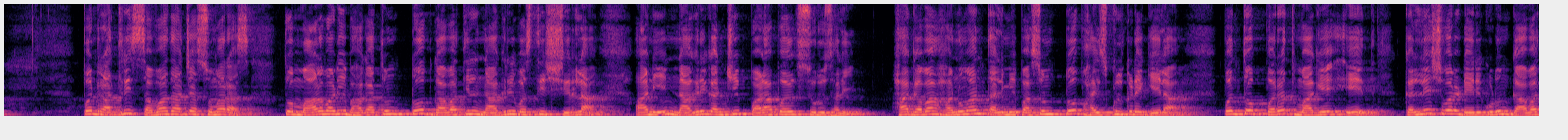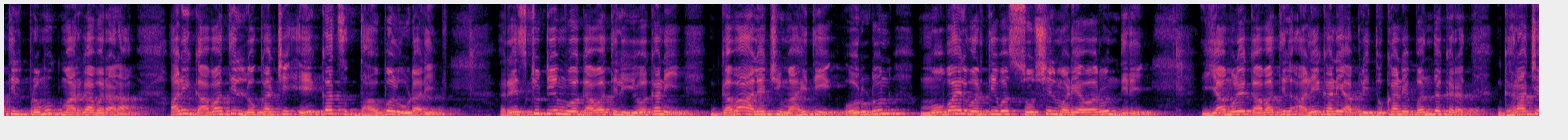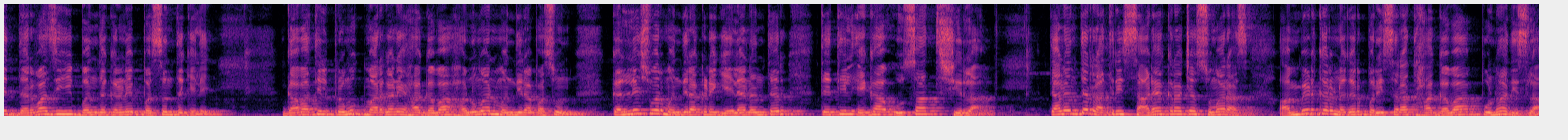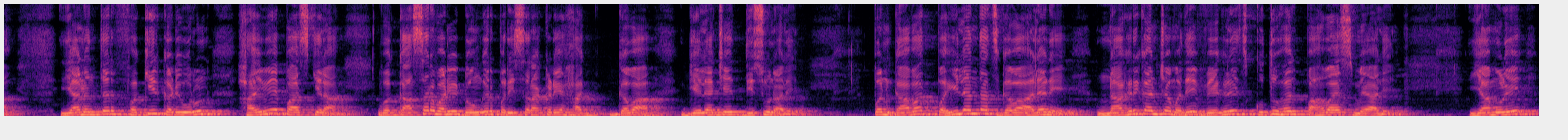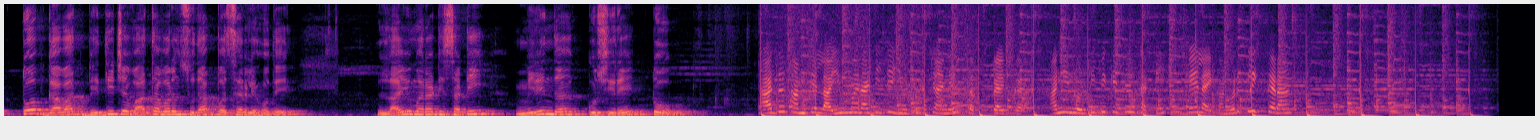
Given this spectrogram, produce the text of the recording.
पण रात्री सव्वा दहाच्या सुमारास तो माळवाडी भागातून टोप गावातील नागरी वस्तीत शिरला आणि नागरिकांची पळापळ सुरू झाली. हा गवा हनुमान तालमीपासून टोप हायस्कूलकडे गेला पण तो परत मागे येत कल्लेश्वर डेअरीकडून गावातील प्रमुख मार्गावर आला आणि गावातील लोकांची एकच धावपळ उडाली. रेस्क्यू टीम व गावातील युवकांनी गवा आल्याची माहिती ओरडून मोबाईलवरती व सोशल मीडियावरून दिली. यामुळे गावातील अनेकांनी आपली दुकाने बंद करत घराचे दरवाजेही बंद करणे पसंत केले. गावातील प्रमुख मार्गाने हा गवा हनुमान मंदिरापासून कल्लेश्वर मंदिराकडे गेल्यानंतर तेथील एका उसात शिरला. त्यानंतर रात्री साडे अकराच्या सुमारास आंबेडकर नगर परिसरात हा गवा पुन्हा दिसला. यानंतर फकीर कडीवरून हायवे पास केला व कासारवाडी डोंगर परिसराकडे हा गवा गेल्याचे दिसून आले. पण गावात पहिल्यांदाच गवा आल्याने नागरिकांच्या मध्ये वेगळेच कुतूहल पाहावयास मिळाले. यामुळे टोप गावात भीतीचे वातावरण सुद्धा पसरले होते. लाईव्ह मराठीसाठी मिलिंद कुशिरे टोप. आजच आमचे लाईव्ह मराठीचे यूट्यूब चॅनेल सबस्क्राईब करा आणि नोटिफिकेशनसाठी बेल आयकॉनवर क्लिक करा.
